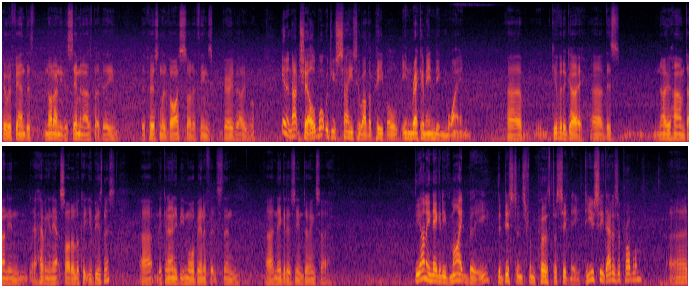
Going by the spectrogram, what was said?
who have found this, not only the seminars but the the personal advice side of things very valuable. In a nutshell, what would you say to other people in recommending Wayne? Uh, give it a go. Uh, there's no harm done in having an outsider look at your business. Uh, there can only be more benefits than uh, negatives in doing so. The only negative might be the distance from Perth to Sydney. Do you see that as a problem? Uh,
